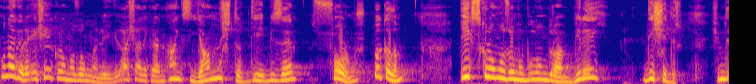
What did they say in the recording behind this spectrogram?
Buna göre eşey kromozomlarla ilgili aşağıdakilerden hangisi yanlıştır diye bize sormuş. Bakalım. X kromozomu bulunduran birey dişidir. Şimdi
